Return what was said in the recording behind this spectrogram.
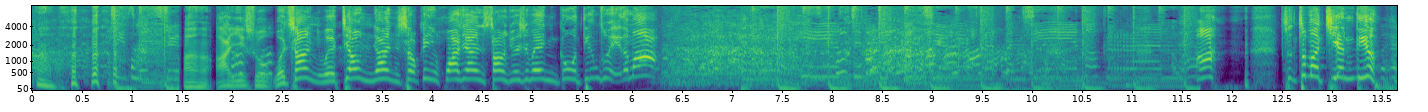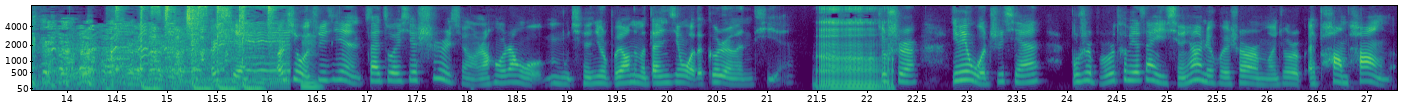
啊，阿姨说，我上你，我教你，让你上，给你花钱让你上学是为你跟我顶嘴的吗？这这么坚定。而且而且我嗯。最近在做一些事情，然后让我母亲就是不要那么担心我的个人问题，嗯，就是因为我之前不是不是特别在意形象这回事儿吗，就是哎胖胖的，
